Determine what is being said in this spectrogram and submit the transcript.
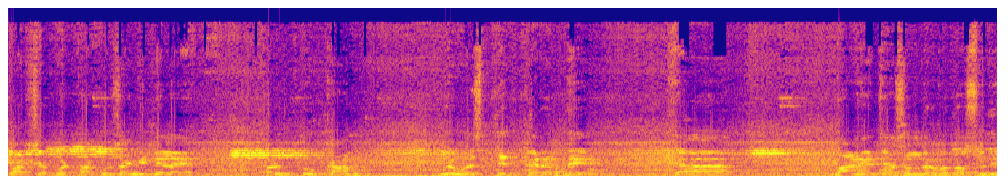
व्हॉट्सअपवर टाकून सांगितलेलं आहे. परंतु काम व्यवस्थित करत नाही. त्या पाण्याच्या संदर्भात असू दे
